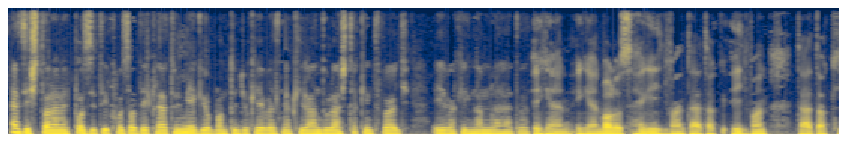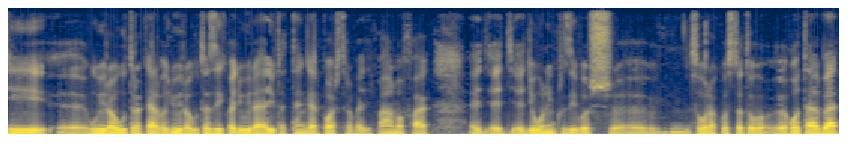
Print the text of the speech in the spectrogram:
Ez is talán egy pozitív hozadék lehet, hogy még jobban tudjuk évezni a kirándulást, tekintve, hogy évekig nem lehetett. Igen, igen, valószínűleg így van, tehát, így van, tehát aki újra útra kell, vagy újra utazik, vagy újra eljut egy tengerpartra, vagy egy pálmafák, egy, egy, egy jól inkluzívos szórakoztató hotelbe,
